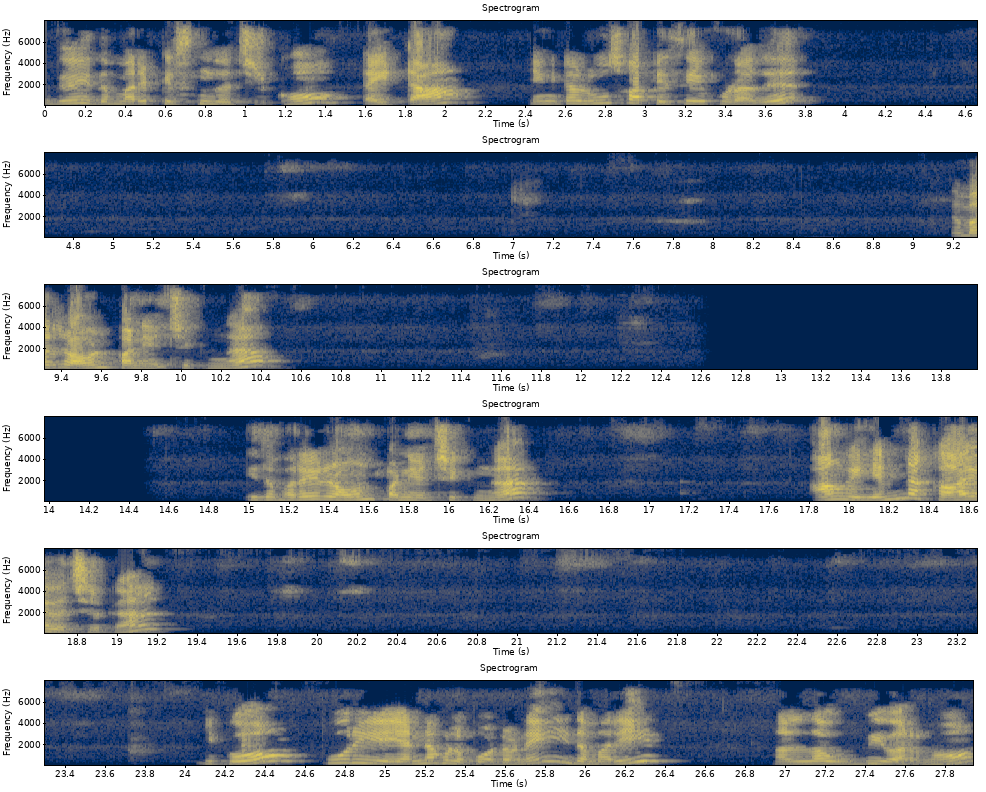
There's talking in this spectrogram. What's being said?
இது இது மாதிரி பிசுந்து வச்சிருக்கோம். டைட்டா எங்கிட்ட லூசா பிசைய கூடாது. இந்த மாதிரி ரவுண்ட் பண்ணி வச்சுக்கோங்க. இத மாதிரி ரவுண்ட் பண்ணி வச்சுக்கோங்க. அங்க என்ன காய வச்சிருக்கேன்? இப்போ பூரி எண்ணெய்க்குள்ள போட்டோடனே இத மாதிரி நல்லா உப்பி வரணும்.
